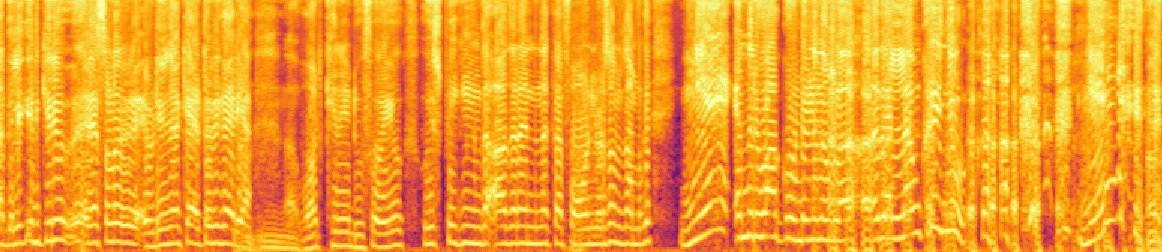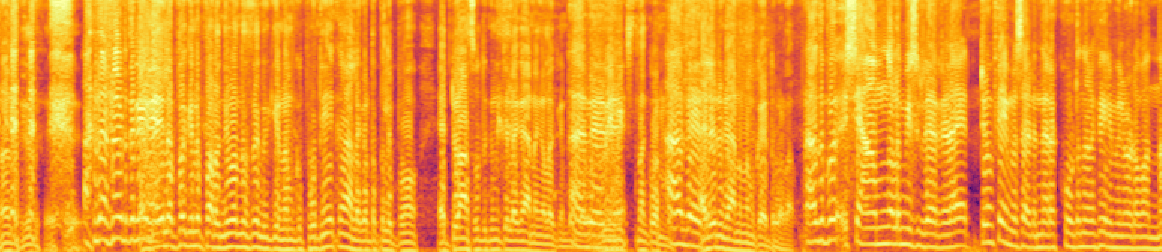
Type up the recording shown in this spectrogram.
അതിൽ എനിക്കൊരു രസമുള്ള എവിടെയോ ഞാൻ കേട്ടൊരു കാര്യമാണ് what can I do for you who speaking in the other and എന്നൊക്കെ ഫോണിലൂടെ സംബന്ധിച്ച് നമുക്ക് ഞേ എന്നൊരു വാക്കുകൊണ്ട് നമ്മൾ അതെല്ലാം കഴിഞ്ഞു. ഞേ. അതാണ് അവിടുത്തെ ഒരു ഇങ്ങനെ പറഞ്ഞു വന്ന സ്ഥിതിക്ക് നമുക്ക് പുതിയ കാലഘട്ടത്തിൽ ഇപ്പോ ഏറ്റവും ആസ്വദിക്കുന്ന ചില ഗാനങ്ങളൊക്കെ ഉണ്ട്. അതിലൊരു ഗാനം നമുക്ക് ആയിട്ട് പാടാം. അതിപ്പോ ശ്യാം എന്നുള്ള മ്യൂസിക് ഡയറക്ടറുടെ ഏറ്റവും ഫേമസ് ആയിട്ട് നിറക്കൂട്ട് എന്നുള്ള ഫിലിമിലൂടെ വന്ന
